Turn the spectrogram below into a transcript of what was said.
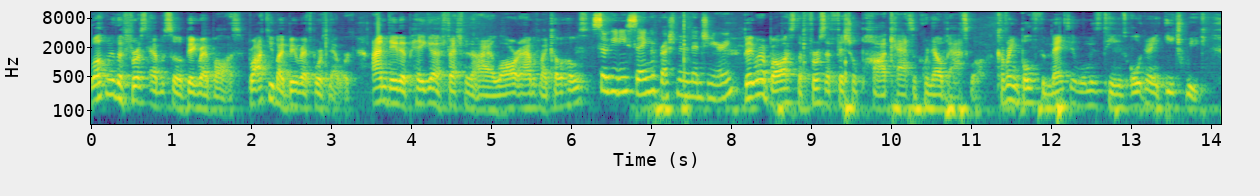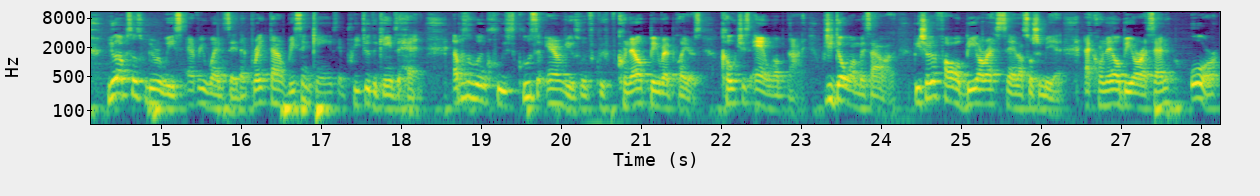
Welcome to the first episode of Big Red Ballers, brought to you by Big Red Sports Network. I'm David Epega, a freshman at ILR, and I'm with my co-host Sohini Singh, a freshman in engineering. Big Red Ballers is the first official podcast of Cornell basketball, covering both the men's and women's teams alternating each week. New episodes will be released every Wednesday that break down recent games and preview the games ahead. Episodes will include exclusive interviews with Cornell Big Red players, coaches, and alumni, you don't want to miss out on. Be sure to follow BRSN on social media at Cornell BRSN or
